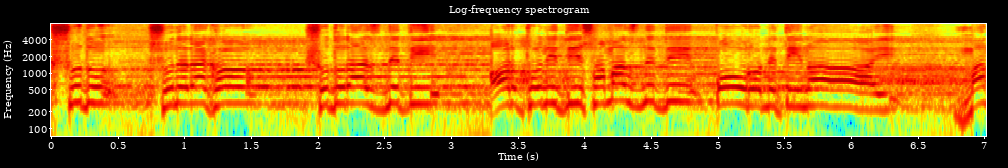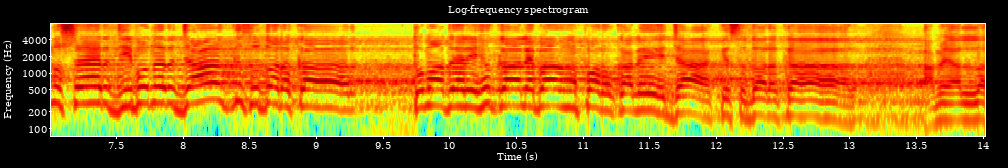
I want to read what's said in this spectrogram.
শুধু শুনে রাখো, শুধু রাজনীতি, অর্থনীতি, সমাজনীতি, পৌরনীতি নয়। মানুষের জীবনের যা কিছু দরকার, তোমাদের ইহকাল এবং পরকালে যা কিছু দরকার। আমি আল্লাহ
